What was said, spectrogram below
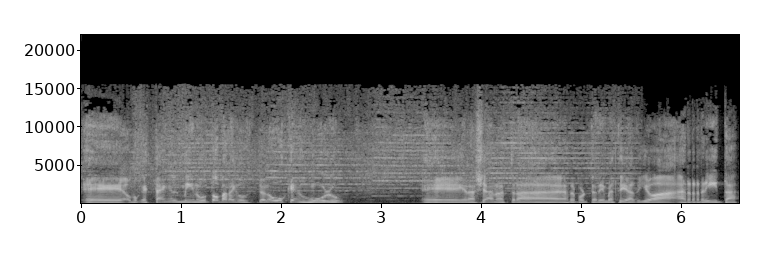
eh, porque está en el minuto para que usted lo busque en Hulu. Eh, gracias a nuestra reportera investigativa a Rita.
